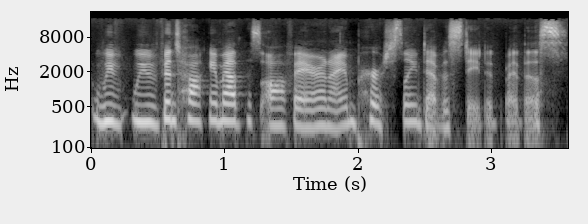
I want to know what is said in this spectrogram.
we've we've been talking about this off air, and I am personally devastated by this.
